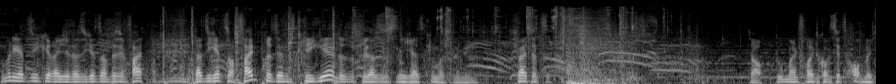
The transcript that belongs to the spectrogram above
Damit ich jetzt nicht gerechnet, dass ich jetzt noch ein bisschen Feind, dass ich jetzt noch Feindpräsenz kriege. So viel das ist nicht, jetzt kriegen wir schon hin. Ich weiß jetzt. So, du, mein Freund, du kommst jetzt auch mit.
